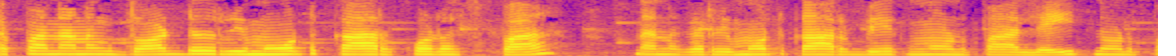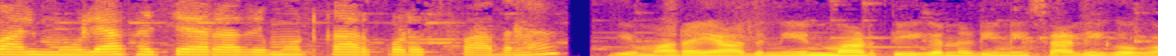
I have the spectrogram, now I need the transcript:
ಯಪ್ಪ ನನಗೆ ದೊಡ್ಡ ರಿಮೋಟ್ ಕಾರ್ ಕೊಡಿಸ್ಪ. ನನಗೆ ರಿಮೋಟ್ ಕಾರ್ ಬೇಕು ನೋಡಪ್ಪ ಲೈಟ್ ನೋಡಪ್ಪ ಅಲ್ಲಿ ಮೂಲ್ಯಾಗ ಹಚ್ಚಾರ ರಿಮೋಟ್ ಕಾರ್ ಕೊಡಸ್ಪ ಅದನ್ನ. ಈ ಮರಯ ಅದನ್ನೇನು ಮಾಡ್ತಿ ಈಗ ನಡಿ ನೀ ಸಾಲಿಗೆ ಹೋಗವ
